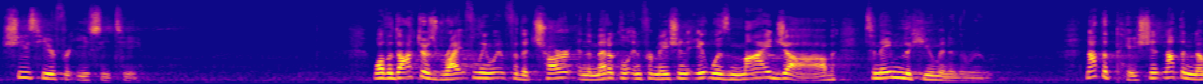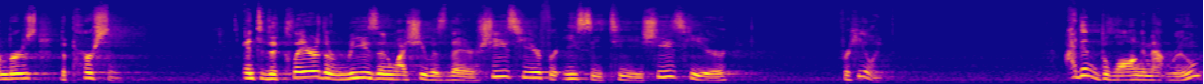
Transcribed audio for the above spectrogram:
She's here for ECT. While the doctors rightfully went for the chart and the medical information, it was my job to name the human in the room. Not the patient, not the numbers, the person. And to declare the reason why she was there. She's here for ECT, she's here for healing. I didn't belong in that room,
